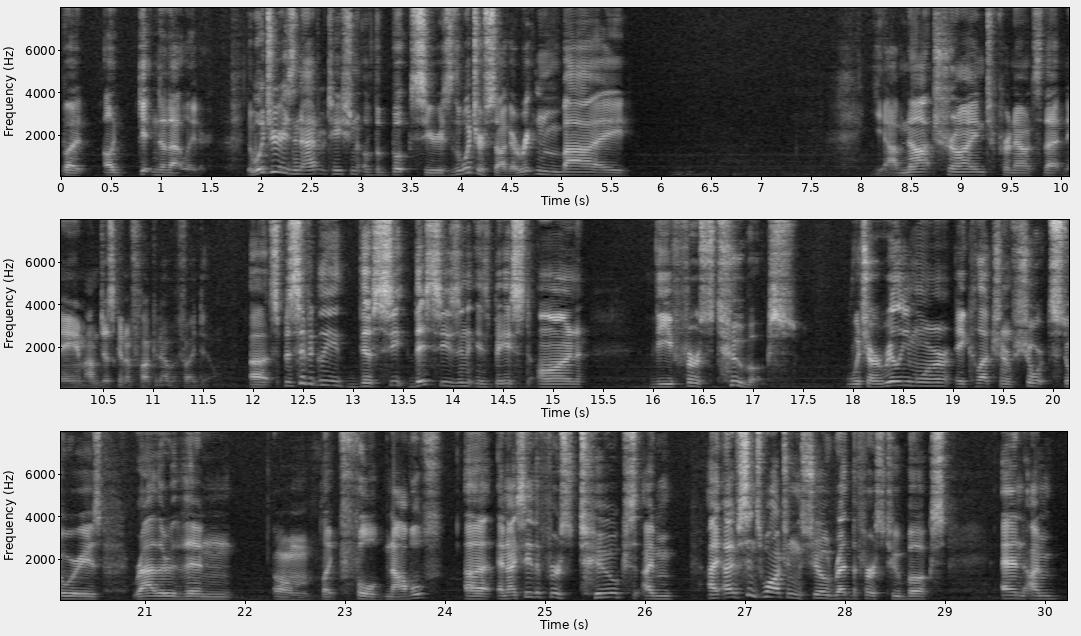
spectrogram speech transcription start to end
But I'll get into that later. The Witcher is an adaptation of the book series The Witcher Saga, written by. Yeah, I'm not trying to pronounce that name. I'm just gonna fuck it up if I do. Uh, specifically, this se- this season is based on the first two books, which are really more a collection of short stories rather than um, like full novels. Uh, and I say the first two because I'm I, I've since watching the show read the first two books, and I'm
